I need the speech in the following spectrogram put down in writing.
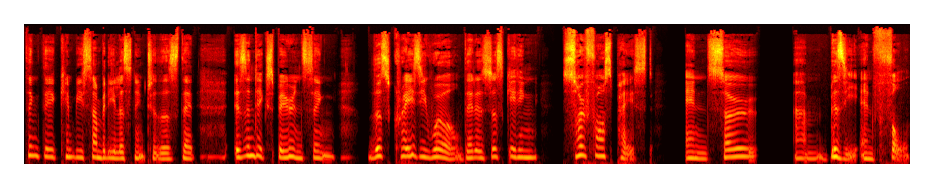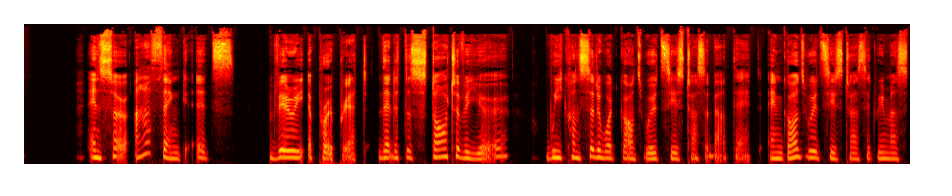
think there can be somebody listening to this that isn't experiencing this crazy world that is just getting so fast paced and so um, busy and full. And so I think it's very appropriate that at the start of a year, we consider what God's word says to us about that. And God's word says to us that we must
